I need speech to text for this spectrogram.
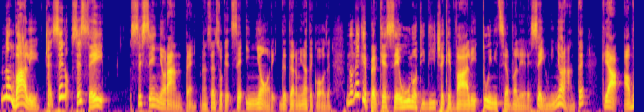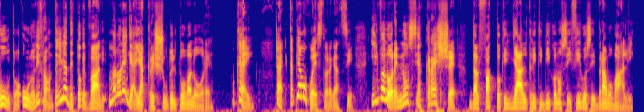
Non vali. Cioè, se, no, se sei se sei ignorante, nel senso che se ignori determinate cose, non è che perché se uno ti dice che vali, tu inizi a valere, sei un ignorante che ha avuto uno di fronte che gli ha detto che vali, ma non è che hai accresciuto il tuo valore, ok? Cioè, capiamo questo, ragazzi. Il valore non si accresce dal fatto che gli altri ti dicono sei figo, sei bravo, vali.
